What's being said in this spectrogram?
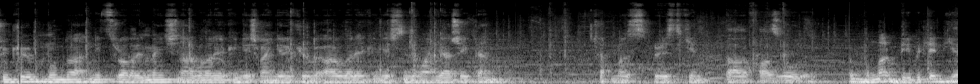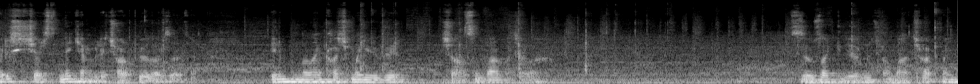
Çünkü bunda nitro alabilmen için arabalara yakın geçmen gerekiyor ve arabalara yakın geçtiğin zaman gerçekten çarpma riskin daha da fazla oluyor. Bunlar birbirleri yarış içerisindeyken bile çarpıyorlar zaten. Benim bunlardan kaçma gibi bir şansım var mı acaba? Size uzak gidiyorum lütfen bana çarpmayın.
